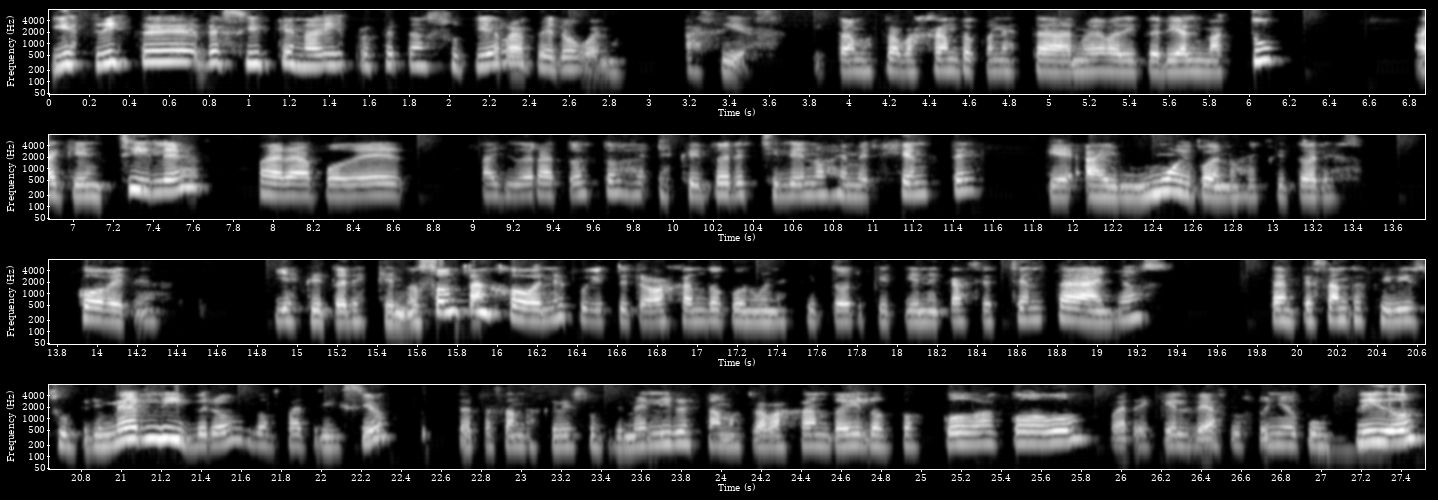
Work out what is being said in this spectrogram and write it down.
Y es triste decir que nadie es profeta en su tierra, pero bueno, Así es. Estamos trabajando con esta nueva editorial Mactub aquí en Chile para poder ayudar a todos estos escritores chilenos emergentes, que hay muy buenos escritores jóvenes y escritores que no son tan jóvenes, porque estoy trabajando con un escritor que tiene casi 80 años, está empezando a escribir su primer libro, don Patricio, está empezando a escribir su primer libro, estamos trabajando ahí los dos codo a codo para que él vea su sueño cumplido,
